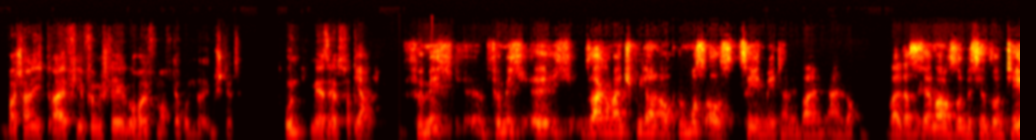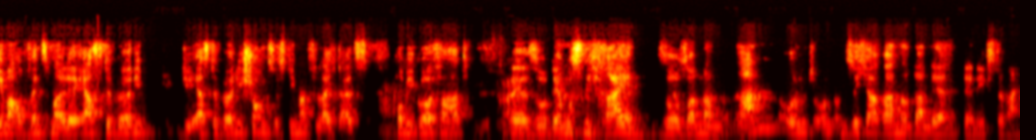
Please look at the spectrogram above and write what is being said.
wahrscheinlich drei, vier, fünf Schläge geholfen auf der Runde im Schnitt. Und mehr Selbstvertrauen. Ja, für mich, für mich, äh, ich sage meinen Spielern auch, du musst aus zehn Metern den Ball nicht einlocken. Weil das ist ja immer noch so ein bisschen so ein Thema, auch wenn es mal der erste Birdie die erste Birdie-Chance ist, die man vielleicht als. Hobbygolfer hat. Äh, so, der muss nicht rein, so, sondern ran und, und, und sicher ran und dann der, der nächste rein.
